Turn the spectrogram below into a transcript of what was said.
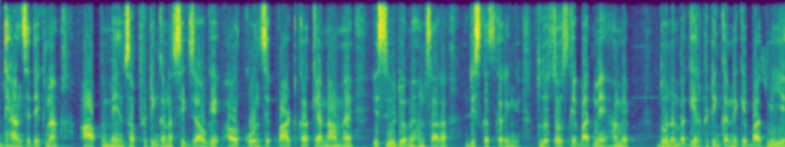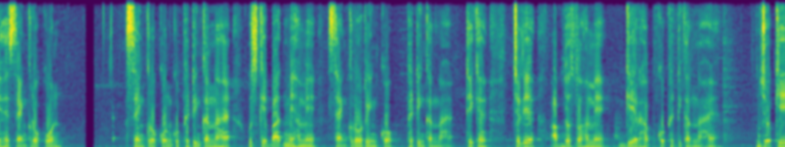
ध्यान से देखना, आप मेन सब फिटिंग करना सीख जाओगे और कौन से पार्ट का क्या नाम है, इस वीडियो में हम सारा डिस्कस करेंगे। तो दोस्तों, उसके बाद में हमें दो नंबर गियर फिटिंग करने के बाद में ये है सैंक्रोकोन सैंक्रोकोन को फिटिंग करना है, उसके बाद में हमें सैंक्रो रिंग को फिटिंग करना है। ठीक है? चलिए, अब दोस्तों हमें गियर हब को फिट करना है, जो कि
